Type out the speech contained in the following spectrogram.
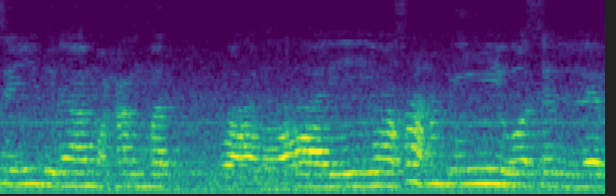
سيدنا محمد وعلى آله وصحبه وسلم.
